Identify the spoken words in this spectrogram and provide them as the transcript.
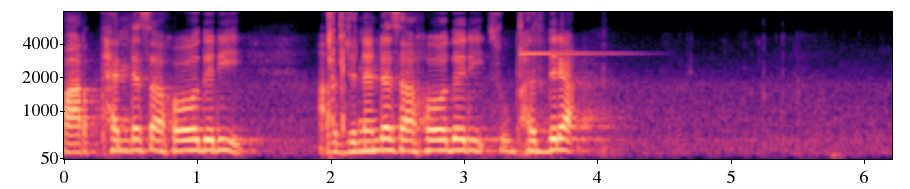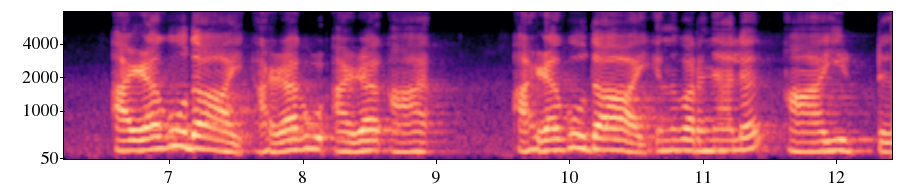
പാർത്ഥന്റെ സഹോദരി അർജുനന്റെ സഹോദരി സുഭദ്ര. അഴകുതായ് അഴകു അഴ അഴകുതായ് എന്ന് പറഞ്ഞാൽ ആയിട്ട്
